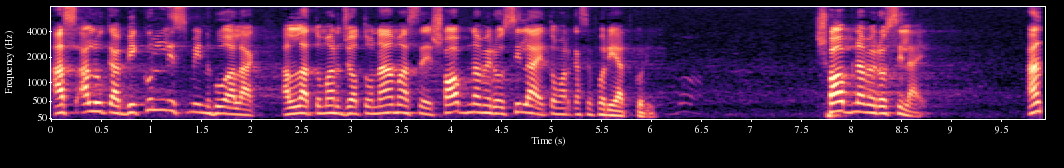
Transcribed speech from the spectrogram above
আস আলুকা বিকুল ইসমিন হুয়ালাক। আল্লাহ তোমার যত নাম আছে, সব নামের ওসিলায় তোমার কাছে ফরিয়াদ করি। সব নামের ওসিলায়।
